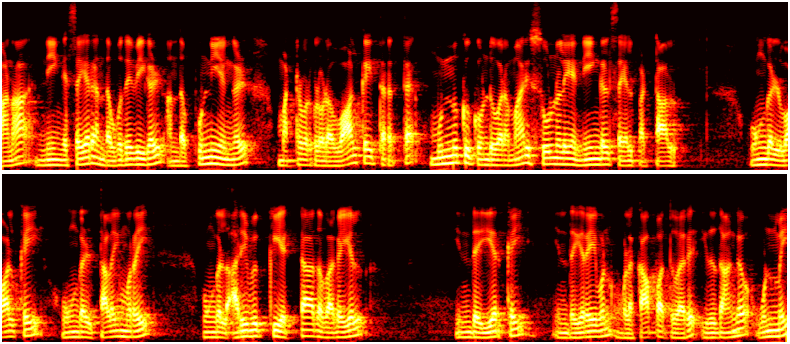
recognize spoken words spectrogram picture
ஆனால் நீங்கள் செய்கிற அந்த உதவிகள் அந்த புண்ணியங்கள் மற்றவர்களோட வாழ்க்கை தரத்தை முன்னுக்கு கொண்டு வர மாதிரி சூழ்நிலையை நீங்கள் செயல்பட்டால் உங்கள் வாழ்க்கை உங்கள் தலைமுறை உங்கள் அறிவுக்கு எட்டாத வகையில் இந்த இயற்கை இந்த இறைவன் உங்களை காப்பாற்றுவார் இதுதாங்க உண்மை.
